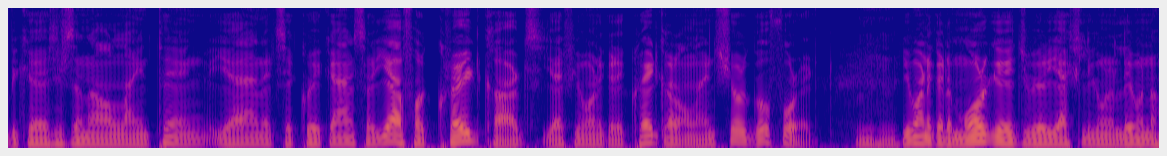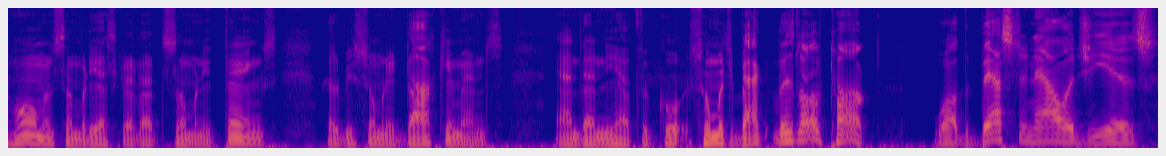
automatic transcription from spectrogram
because it's an online thing. Yeah, and it's a quick answer. Yeah, for credit cards, yeah, if you want to get a credit card online, sure, go for it. Mm-hmm. You want to get a mortgage where you're actually going to live in a home and somebody has to out so many things, there'll be so many documents, and then you have to go so much back. There's a lot of talk. Well, the best analogy is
